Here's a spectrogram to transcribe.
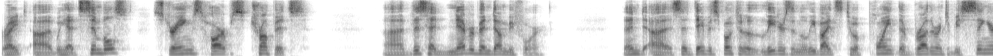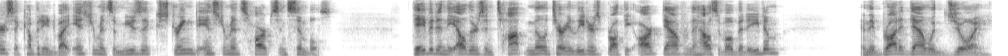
Right. Uh, we had cymbals, strings, harps, trumpets uh, this had never been done before. Then uh, it says David spoke to the leaders and the Levites to appoint their brethren to be singers, accompanied by instruments of music, stringed instruments, harps, and cymbals. David and the elders and top military leaders brought the ark down from the house of Obed Edom, and they brought it down with joy.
